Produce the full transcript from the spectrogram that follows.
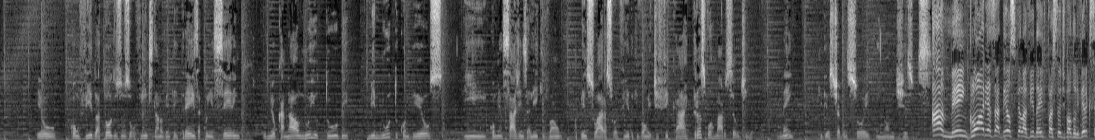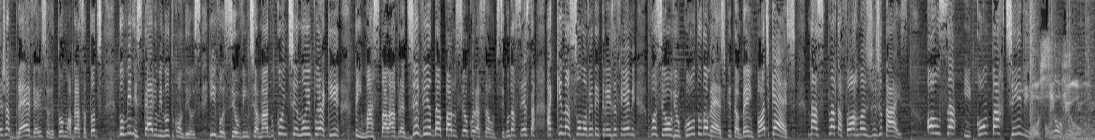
Eu convido a todos os ouvintes da 93 a conhecerem o meu canal no YouTube, Minuto com Deus e com mensagens ali que vão abençoar a sua vida, que vão edificar e transformar o seu dia. Amém? Que Deus te abençoe em nome de Jesus. Amém. Glórias a Deus pela vida aí do pastor Edivaldo Oliveira. Que seja breve aí o seu retorno. Um abraço a todos do Ministério Minuto com Deus. E você, ouvinte amado, continue por aqui. Tem mais palavra de vida para o seu coração. De segunda a sexta, aqui na Sua 93 FM, você ouve o Culto Doméstico e também podcast nas plataformas digitais. Ouça e compartilhe. Você ouviu?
